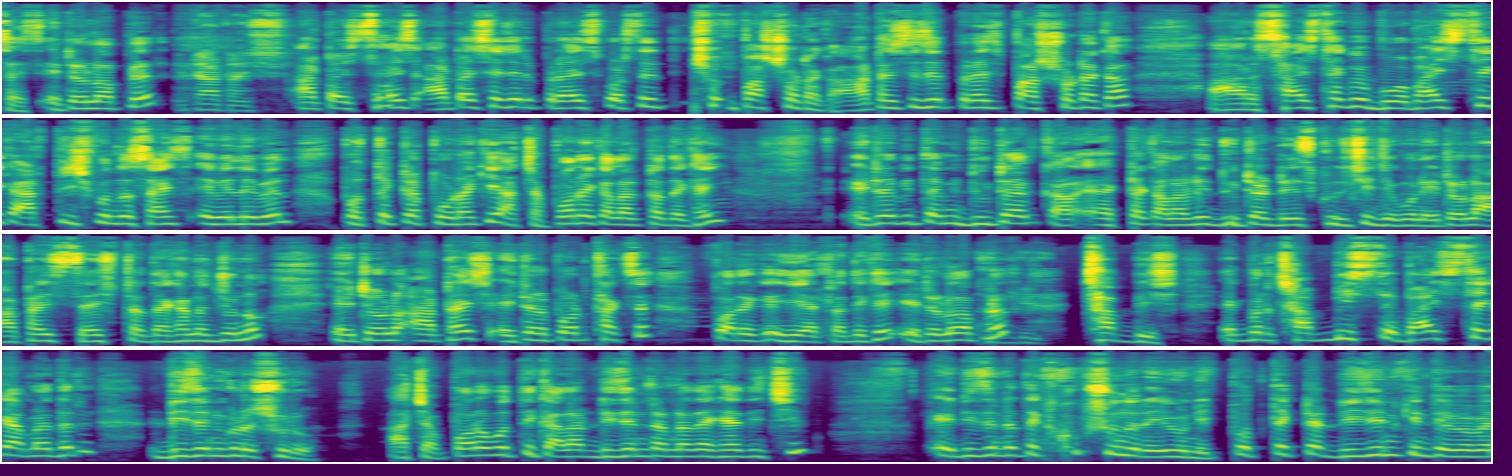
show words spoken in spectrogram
সাইজ এটা হলো আপনার আঠাশ সাইজ আঠাশ সাইজের প্রাইস পড়ছে পাঁচশো টাকা। আঠাশ সাইজের প্রাইস পাঁচশো টাকা। আর সাইজ থাকবে বাইশ থেকে আটত্রিশ পর্যন্ত সাইজ অ্যাভেলেবেল প্রত্যেকটা প্রোডাক্টই আচ্ছা পরে কালারটা দেখাই। এটার ভিতরে আমি দুইটা একটা কালারই দুইটা ড্রেস খুলছি। যেমন এটা হলো আঠাইশ সাইজটা দেখানোর জন্য। এটা হলো আঠাইশ এটার পর থাকছে পরে ইয়েটা দেখে এটা হলো আপনার ছাব্বিশ। একবার ছাব্বিশ বাইশ থেকে আমাদের ডিজাইনগুলো শুরু। আচ্ছা পরবর্তী কালার ডিজাইনটা আমরা দেখা দিচ্ছি। এই ডিজাইনটা ডিজাইনটাতে খুব সুন্দর ইউনিক প্রত্যেকটা ডিজাইন কিন্তু এভাবে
